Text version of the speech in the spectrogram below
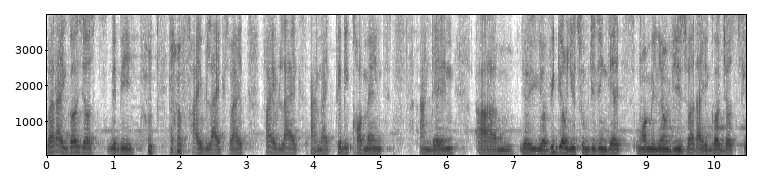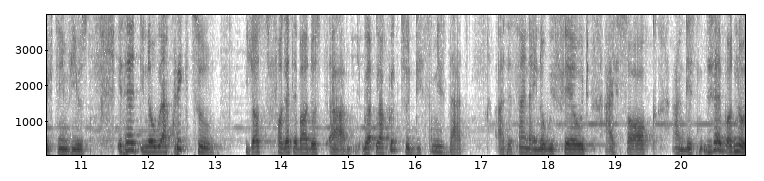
rather you got just maybe five likes, right? Five likes and like three comments, and then um, your, your video on YouTube didn't get 1 million views, rather you got just 15 views. He said, you know, we are quick to just forget about those, um, we, are, we are quick to dismiss that as a sign that you know we failed, I suck, and this. They said, but no,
